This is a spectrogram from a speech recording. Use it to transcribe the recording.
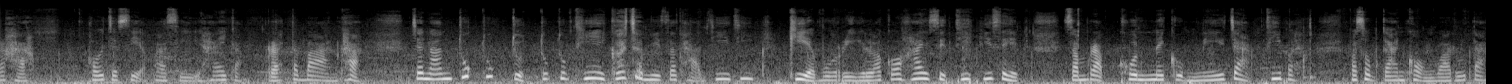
นะคะเขาจะเสียภาษีให้กับรัฐบาลค่ะ ฉะนั้นทุกๆ จุดทุกๆทที่ก็จะมีสถานที่ที่ เขี่ยบุหรีแล้วก็ให้สิทธิพิเศษสำหรับคนในกลุ่มนี้จากที่ประประสบการณ์ของวารุตา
